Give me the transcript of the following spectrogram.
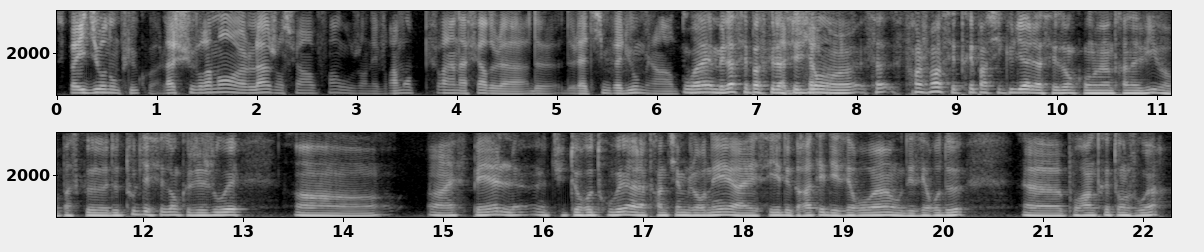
c'est pas idiot non plus. Quoi. Là, je suis vraiment, là, j'en suis à un point où j'en ai vraiment plus rien à faire de la, de, de la team value. Mais un ouais, mais là, c'est parce que la saison, ça, franchement, c'est très particulier à la saison qu'on est en train de vivre parce que de toutes les saisons que j'ai jouées en en FPL, tu te retrouvais à la 30e journée à essayer de gratter des 0-1 ou des 0-2 euh, pour rentrer ton joueur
